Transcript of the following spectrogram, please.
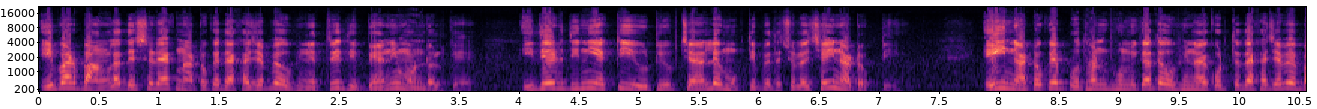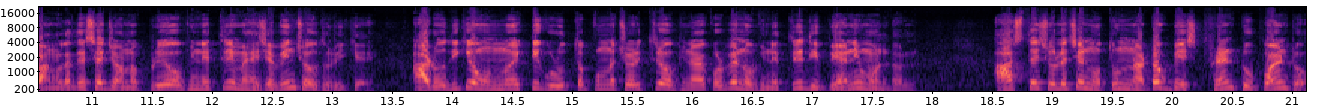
এবার বাংলাদেশের এক নাটকে দেখা যাবে অভিনেত্রী দিব্যানী মণ্ডলকে। ঈদের দিনই একটি ইউটিউব চ্যানেলে মুক্তি পেতে চলেছে এই নাটকটি। এই নাটকে প্রধান ভূমিকাতে অভিনয় করতে দেখা যাবে বাংলাদেশের জনপ্রিয় অভিনেত্রী মেহজাবিন চৌধুরীকে। আর ওদিকে অন্য একটি গুরুত্বপূর্ণ চরিত্রে অভিনয় করবেন অভিনেত্রী দিব্যানী মণ্ডল। আসতে চলেছে নতুন নাটক best friend two point O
